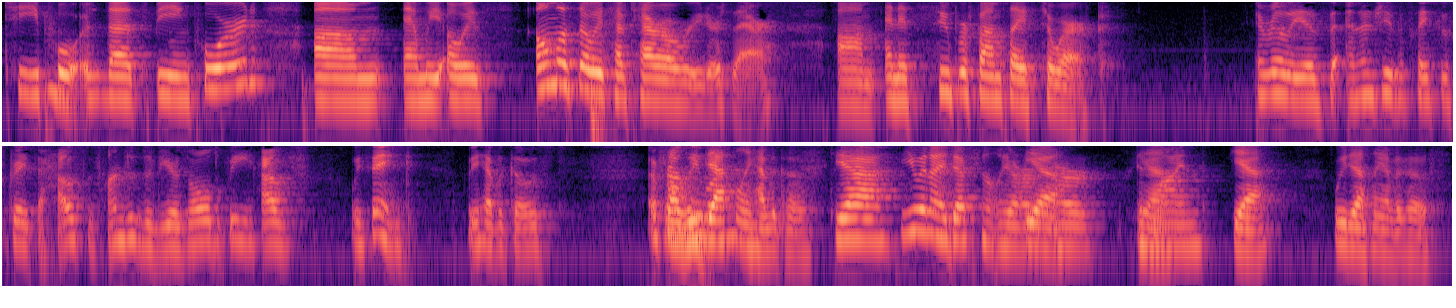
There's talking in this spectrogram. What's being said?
tea pour that's being poured, um, and we always almost always have tarot readers there, um, and it's super fun place to work. It really is. The energy of the place is great. The house is hundreds of years old. We have, we think, we have a ghost. A Well, friendly we one. definitely have a ghost. Yeah, you and I definitely are, Yeah. are in Yeah. line. Yeah, we definitely have a ghost.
